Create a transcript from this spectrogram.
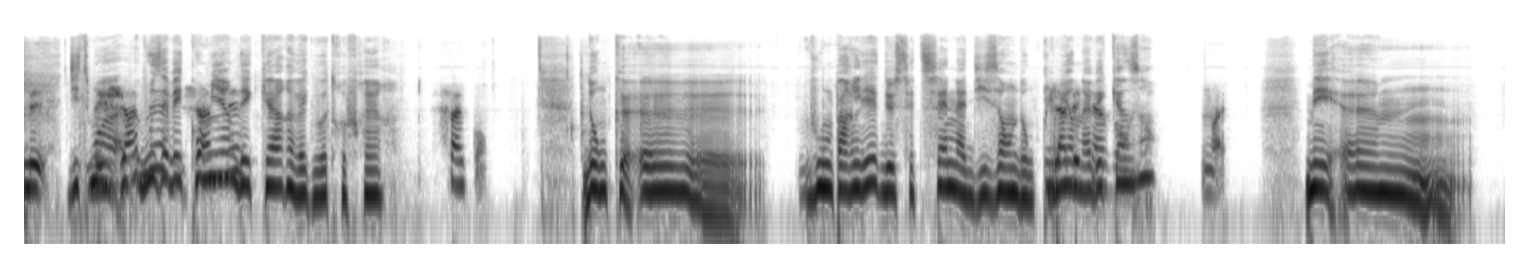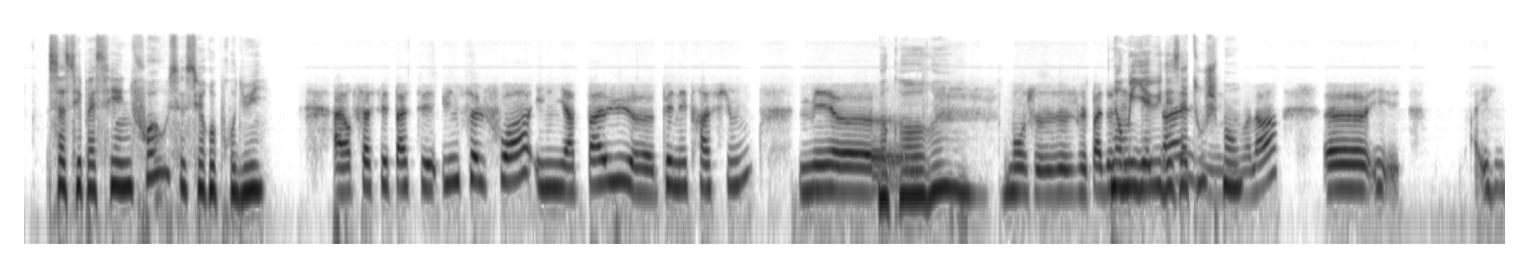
Mais dites-moi, vous avez combien d'écart avec votre frère? Cinq ans. Donc, euh, vous me parliez de cette scène à 10 ans, donc lui en avait 15 ans. Ouais. Mais euh, Ça s'est passé une fois ou ça s'est reproduit? Alors ça s'est passé une seule fois. Il n'y a pas eu euh, pénétration, mais euh, Encore. bon, je ne vais pas donner. Non, mais il y a eu des attouchements. Voilà. Euh, il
